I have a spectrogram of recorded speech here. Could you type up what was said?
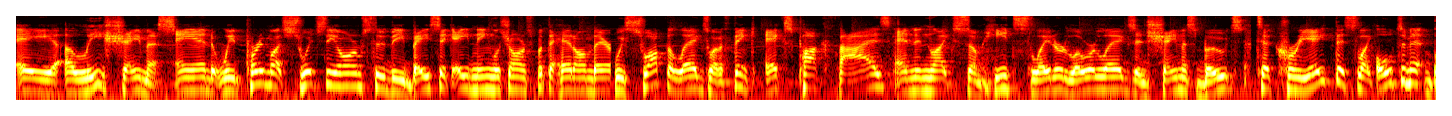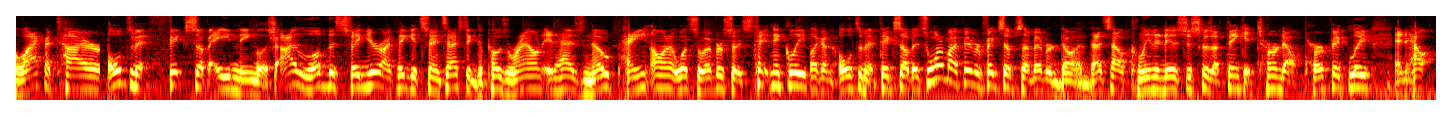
a Elite Sheamus and we pretty much switched the arms to the basic Aiden English arms, put the head on there. We swapped the legs with I think X-Pac thighs and then like some Heath Slater lower legs and Sheamus boots to create this like ultimate black attire, ultimate fix-up Aiden English. I love this figure. I think it's fantastic to pose around. It has no paint on it whatsoever, so it's technically like an ultimate fix-up. It's one of my favorite fix-ups I've ever done. That's how clean it is, just because I think it turned out perfectly and how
